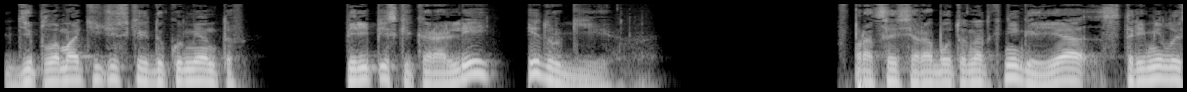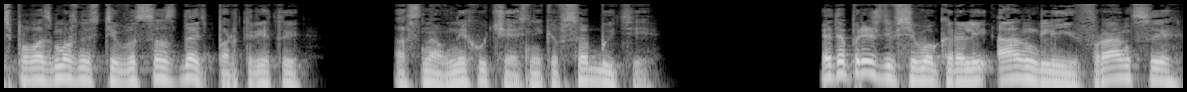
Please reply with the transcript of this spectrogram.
дипломатических документов, переписки королей и другие. В процессе работы над книгой я стремилась по возможности воссоздать портреты основных участников событий. Это прежде всего короли Англии и Франции,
